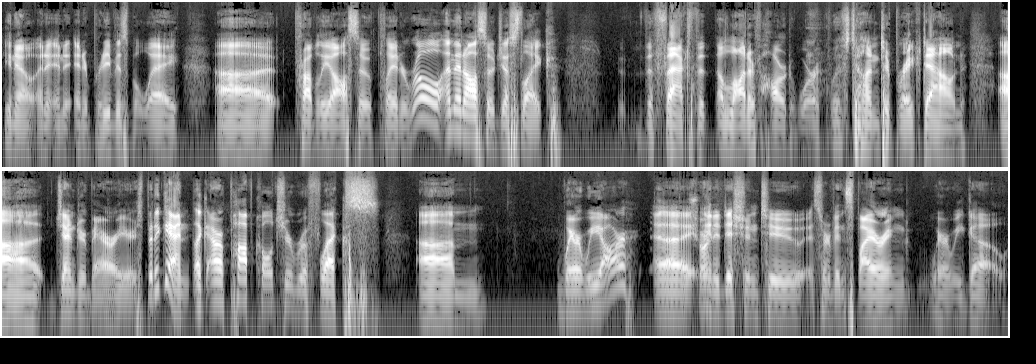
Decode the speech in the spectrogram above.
you know, in, in, in, a pretty visible way, uh, probably also played a role, and then also just like the fact that a lot of hard work was done to break down uh, gender barriers. But again, like our pop culture reflects um, where we are, uh, sure. in addition to sort of inspiring where we go.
